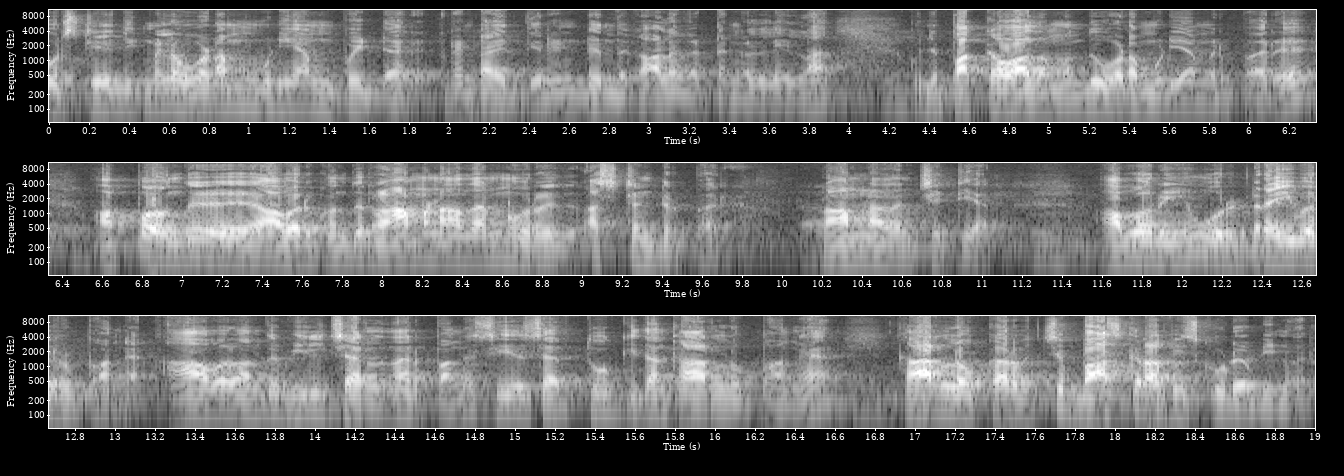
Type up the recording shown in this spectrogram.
ஒரு ஸ்டேஜுக்கு மேலே உடம்பு முடியாமல் போயிட்டார். ரெண்டாயிரத்தி ரெண்டு இந்த காலகட்டங்கள்ல எல்லாம் கொஞ்சம் பக்கவாதம் வந்து உடம்பு முடியாமல் இருப்பார். அப்போ வந்து அவருக்கு வந்து ராமநாதன் ஒரு அசிஸ்டன்ட் இருப்பார். ராமநாதன் செட்டியார். அவரையும் ஒரு டிரைவர் இருப்பாங்க. அவர் வந்து வீல் சேரில் தான் இருப்பாங்க. ஸ்ரீதர் சார் தூக்கி தான் காரில் வைப்பாங்க. காரில் உட்கார வச்சு பாஸ்கர் ஆஃபீஸ் கூடு அப்படின்னு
